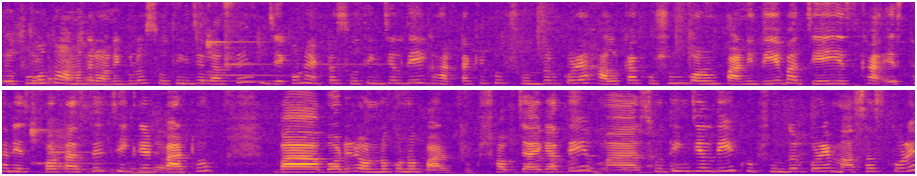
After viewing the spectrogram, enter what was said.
প্রথমত আমাদের অনেকগুলো সুথিং জেল আছে। যে কোনো একটা সুথিং জেল দিয়ে ঘাটটাকে খুব সুন্দর করে হালকা কুসুম গরম পানি দিয়ে বা যেই স্থানে স্পট আছে সিক্রেট পার্ট হোক বা বডির অন্য কোনো পার্ট হোক সব জায়গাতে সুথিং জেল দিয়ে খুব সুন্দর করে মাসাজ করে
